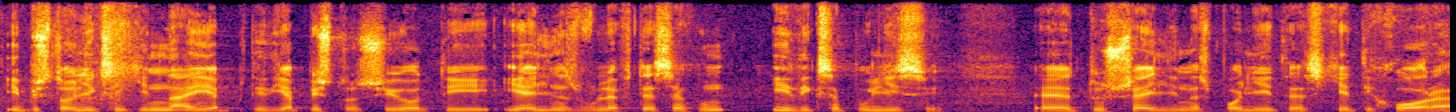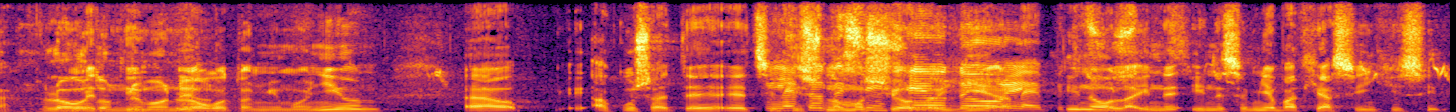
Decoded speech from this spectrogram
Η επιστολή ξεκινάει από τη διαπίστωση ότι οι Έλληνες βουλευτές έχουν ήδη ξεπουλήσει ε, τους Έλληνες πολίτες και τη χώρα λόγω, των, τη, μνημονίων. λόγω των μνημονίων. Ε, ακούσατε έτσι, Λέτε τη ότι συνωμοσιολογία. συγχέονται όλα επί είναι της όλα. Είναι, είναι σε μια βαθιά σύγχυση.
